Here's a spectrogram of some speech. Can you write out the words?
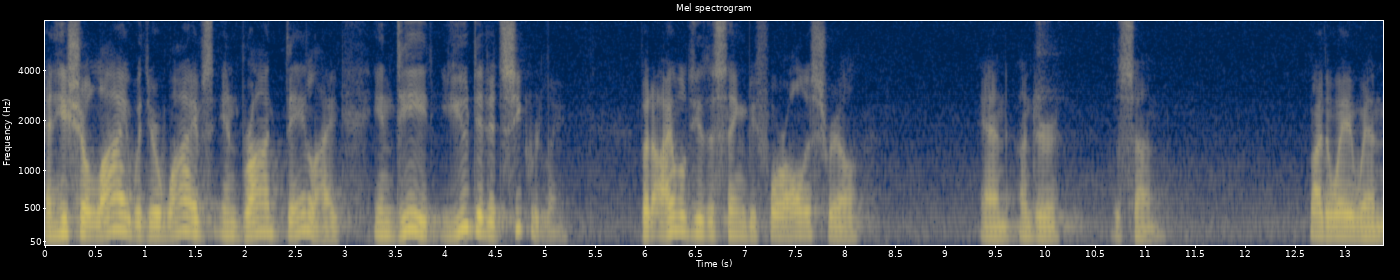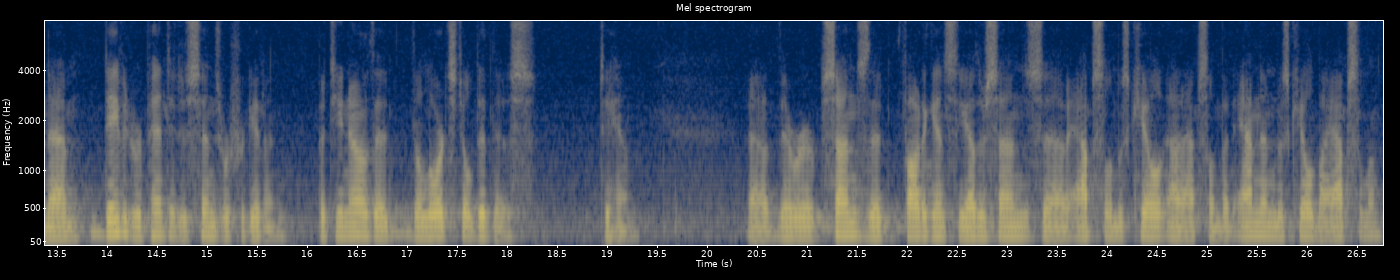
And he shall lie with your wives in broad daylight. Indeed, you did it secretly. But I will do this thing before all Israel and under the sun. By the way, when um, David repented, his sins were forgiven. But do you know that the Lord still did this to him? Uh, there were sons that fought against the other sons. Uh, Absalom was killed, not Absalom, but Amnon was killed by Absalom.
